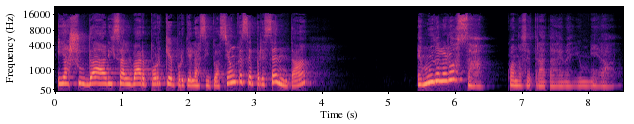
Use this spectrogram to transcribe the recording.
y ayudar y salvar. ¿Por qué? Porque la situación que se presenta es muy dolorosa cuando se trata de mediunidad.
